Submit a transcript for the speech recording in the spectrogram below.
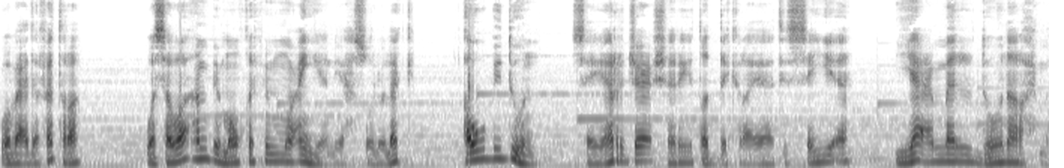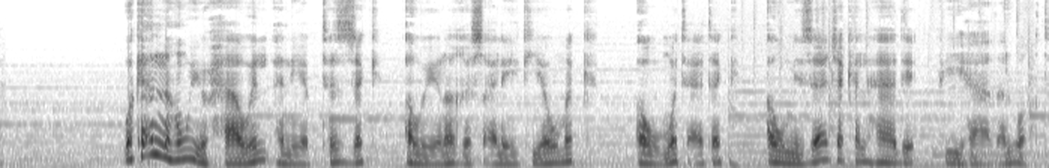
وبعد فترة وسواء بموقف معين يحصل لك أو بدون سيرجع شريط الذكريات السيئة يعمل دون رحمة. وكأنه يحاول أن يبتزك أو ينغص عليك يومك أو متعتك أو مزاجك الهادئ في هذا الوقت.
